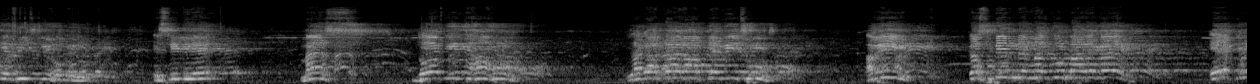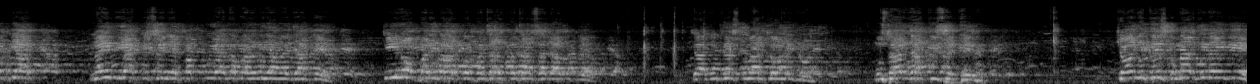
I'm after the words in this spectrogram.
के बीच की हो गई। इसीलिए मैं दो दिन यहाँ हूँ। लगातार आपके बीच हूँ। अभी कश्मीर में मजदूर मारे गए। एक रुपया नहीं दिया किसी ने, पप्पू यादव अररिया में जाके। तीनों परिवार को पचास पचास हज़ार रुपया। क्या नीतीश कुमार क्यों नहीं दिया मुसहर जाति से थे। क्यों नीतीश कुमार जी नहीं दिए?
